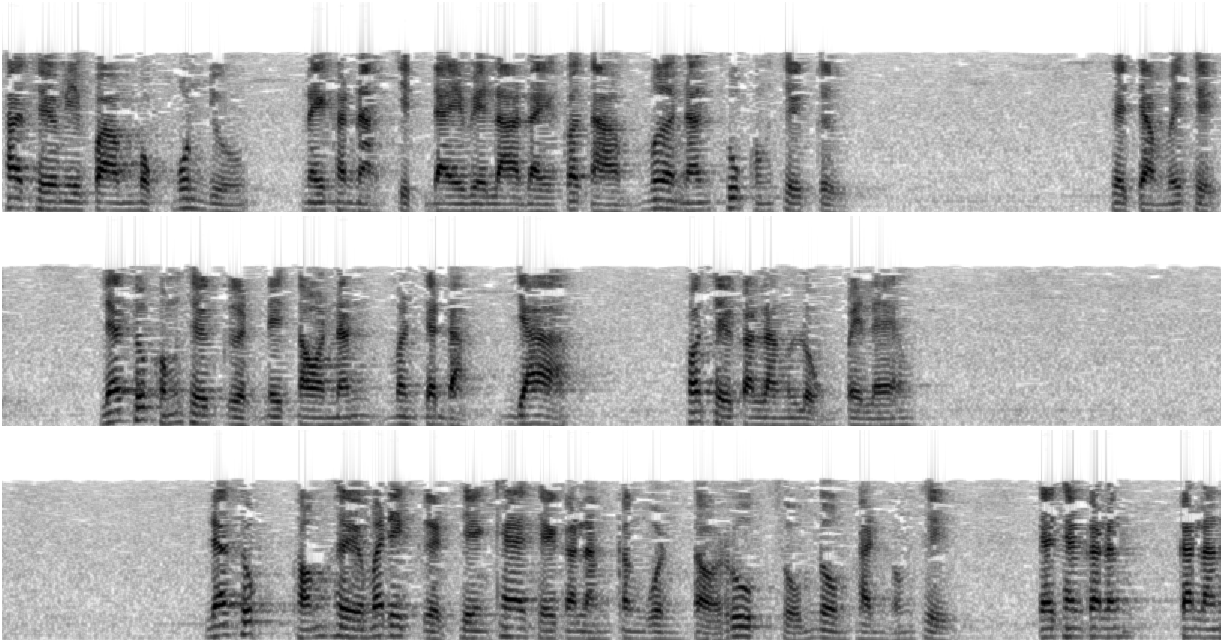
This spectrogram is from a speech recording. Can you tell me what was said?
ถ้าเธอมีความหมกมุ่นอยู่ในขณะจิตใดเวลาใดก็ตามเมื่อนั้นทุกข์ของเธอเกิด เธอจำไว้เถอะและทุกข์ของเธอเกิดในตอนนั้นมันจะดับยาก เพราะเธอกำลังหลงไปแล้ว แล้วทุกข์ของเธอไม่ได้เกิดเพียงแค่เธอกำลังกังวลต่อรูปโฉมโนมพันของเธอ แต่ทางกำลังกำลัง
